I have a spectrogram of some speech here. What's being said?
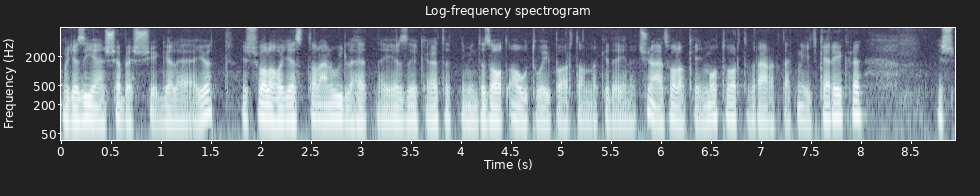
hogy az ilyen sebességgel eljött, és valahogy ezt talán úgy lehetne érzékeltetni, mint az autóipart annak idején. Csinált valaki egy motort, rárakták négy kerékre, és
